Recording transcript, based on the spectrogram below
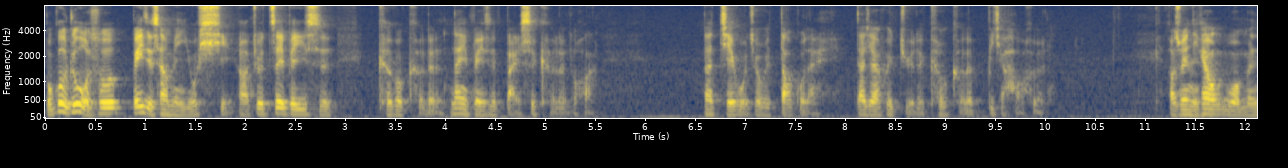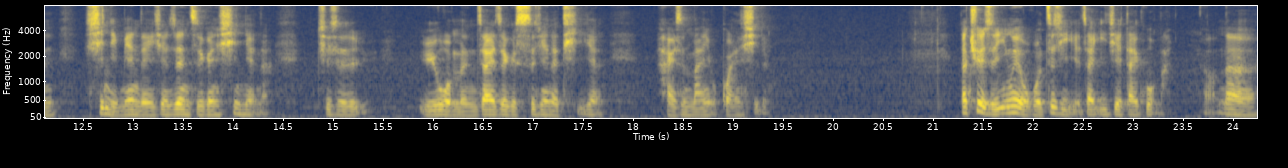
不过如果说杯子上面有写啊，就这杯是可口可乐，那一杯是百事可乐的话，那结果就会倒过来，大家会觉得可口可乐比较好喝。啊，所以你看我们心里面的一些认知跟信念呢，其实与我们在这个世间的体验还是蛮有关系的。那确实，因为我自己也在医界待过嘛，啊，那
